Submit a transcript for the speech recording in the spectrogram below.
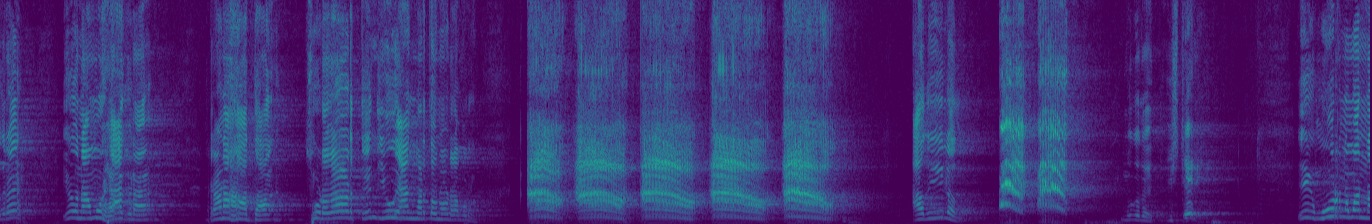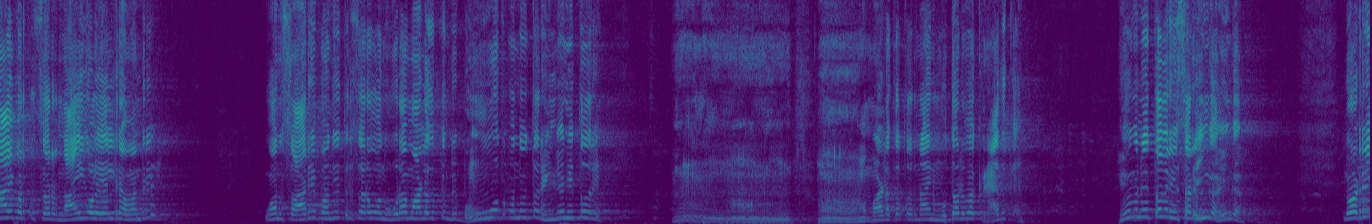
ಹೌದ್ರಾ, ಇವು ನಮ್ಮ ಹ್ಯಾಗಣ ರಣಹಾತ ಸುಡಗಾಡ್ ತಿಂದು ಇವು ಹೆಂಗೆ ಮಾಡ್ತಾವ ನೋಡ್ರಿ ಅವರು. ಅದು ಇಲ್ಲ ಅದು. ಮುಗಿದೈತಿ ಇಷ್ಟೇ ರೀ. ಈಗ ಮೂರು ನಮ್ಮ ನಾಯಿ ಬರ್ತದೆ ಸರ್. ನಾಯಿಗಳು ಎಲ್ರಿ ಅವನ್ರಿ? ಒಂದು ಸಾರಿ ಬಂದಿತ್ತು ಸರ್, ಒಂದು ಊರ ಮಾಡ್ಲಕತ್ತೀನಿ ರೀ. ಬಹುತ್ ಬಂದಿರ್ತಾರೆ ಹಿಂಗೆ ನಿಂತದ ರೀ ಮಾಡಕತ್ತಾರ ನಾಯಿನ ಮುದ್ದಾಡ್ಬೇಕು ರೀ ಅದಕ್ಕೆ. ಹಿಂಗೆ ನಿಂತದ್ರಿ ಸರ್, ಹಿಂಗೆ ಹಿಂಗೆ. ನೋಡ್ರಿ,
